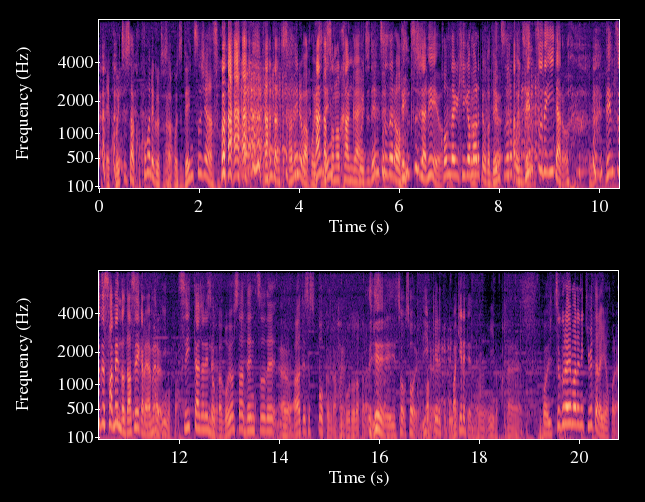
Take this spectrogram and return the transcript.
えこいつさここまで来るとさこいつ電通じゃん。なんだ冷めるわこいつなんだ電その考え。こいつ電通だろ。電通じゃねえよ。こんだけ気が回るってことは電通だろあこいつ。電通でいいだろ。電通で冷めんのダセえからやめろいいのか。ツイッターじゃねえんだよそうかご様子は電通であのアーティストスポークンが博報堂だから。いいいやいやいやそうそうよ。分けれてて分けれてんだよ、うんいいのか。えこれいつぐらいまでに決めたらいいのこれ、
